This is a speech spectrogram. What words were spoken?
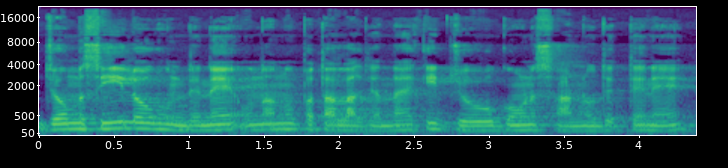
ਜੋ ਮਸੀਹ ਲੋਕ ਹੁੰਦੇ ਨੇ, ਉਹਨਾਂ ਨੂੰ ਪਤਾ ਲੱਗ ਜਾਂਦਾ ਹੈ ਕਿ ਜੋ ਗੁਣ ਸਾਨੂੰ ਦਿੱਤੇ ਨੇ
